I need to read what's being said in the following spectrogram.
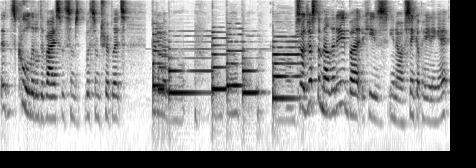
That's a cool little device with some with some triplets. So just the melody, but he's, you know, syncopating it.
